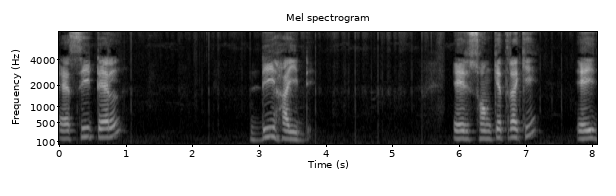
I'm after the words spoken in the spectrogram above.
অ্যাসিটেল ডিহাইড। এর সংকেতটা কি? এইচ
